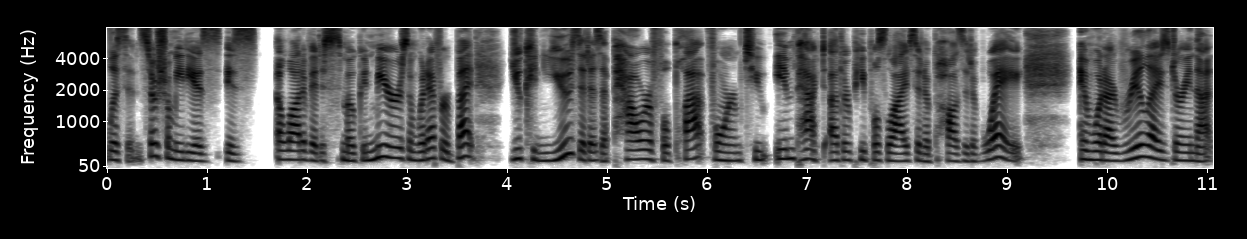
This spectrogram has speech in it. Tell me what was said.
listen, social media is is a lot of it is smoke and mirrors and whatever, but you can use it as a powerful platform to impact other people's lives in a positive way. And what I realized during that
